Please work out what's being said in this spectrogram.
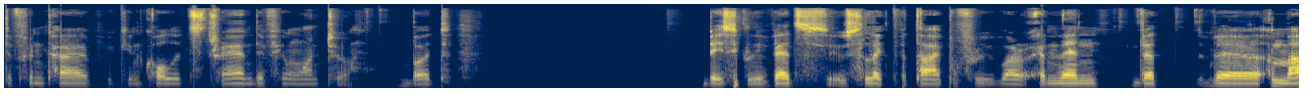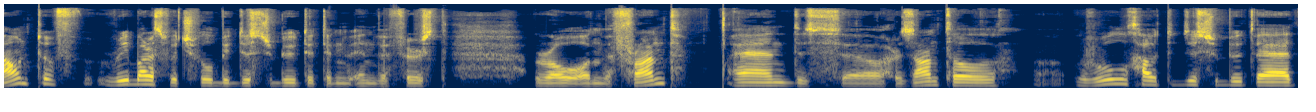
different type. You can call it strand if you want to, but basically that's you select the type of rebar and then that the amount of rebars which will be distributed in, in the first row on the front and this uh, horizontal uh, rule how to distribute that.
